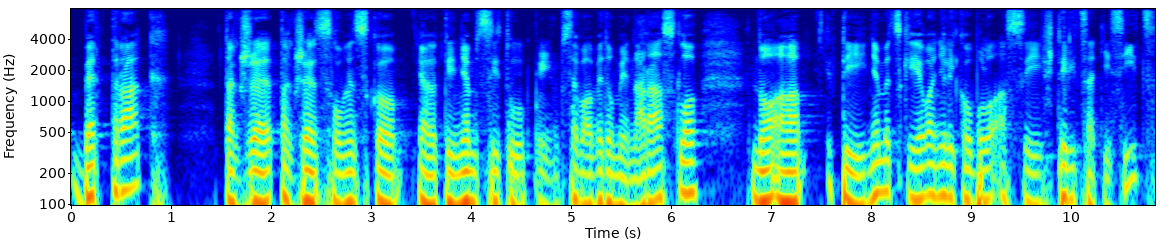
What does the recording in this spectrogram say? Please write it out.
Bertrag, Takže, takže Slovensko, e, tí Nemci tu im sebavedomie narástlo. No a tých nemeckých evanelikov bolo asi 40 tisíc,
